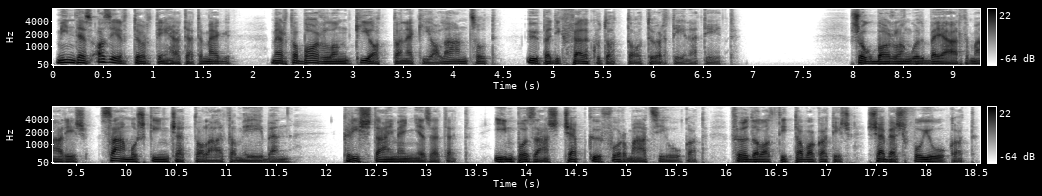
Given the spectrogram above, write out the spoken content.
Mindez azért történhetett meg, mert a barlang kiadta neki a láncot, ő pedig felkutatta a történetét. Sok barlangot bejárt már, és számos kincset talált a mélyben, kristálymennyezetet, impozáns cseppkőformációkat, föld alatti tavakat és sebes folyókat,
